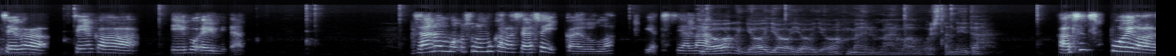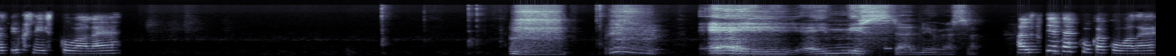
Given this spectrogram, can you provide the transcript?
Se, joka, se, joka ei, ei mitään. Sehän on sulla mukana siellä seikkailulla. Tiedätkö, siellä... Joo, joo, joo, joo, joo. Mä en, mä en vaan muista niitä. Haluaisit spoilaa, että yksi niistä kuolee? ei, ei missään nimessä. Haluaisit tietää, kuka kuolee?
